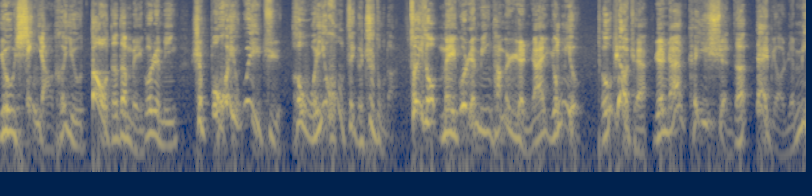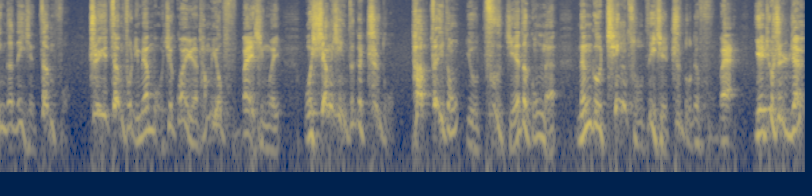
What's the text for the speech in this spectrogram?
有信仰和有道德的美国人民是不会畏惧和维护这个制度的。所以说，美国人民他们仍然拥有投票权，仍然可以选择代表人民的那些政府。至于政府里面某些官员他们有腐败行为，我相信这个制度它最终有自洁的功能，能够清除这些制度的腐败。也就是人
